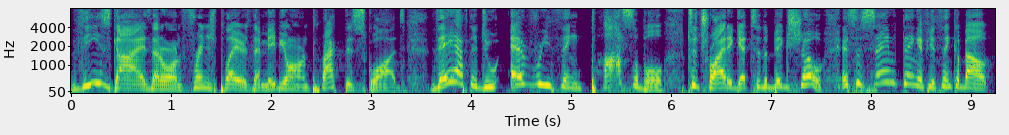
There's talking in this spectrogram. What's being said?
these guys that are on fringe players that maybe are on practice squads, they have to do everything possible to try to get to the big show. It's the same thing if you think about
